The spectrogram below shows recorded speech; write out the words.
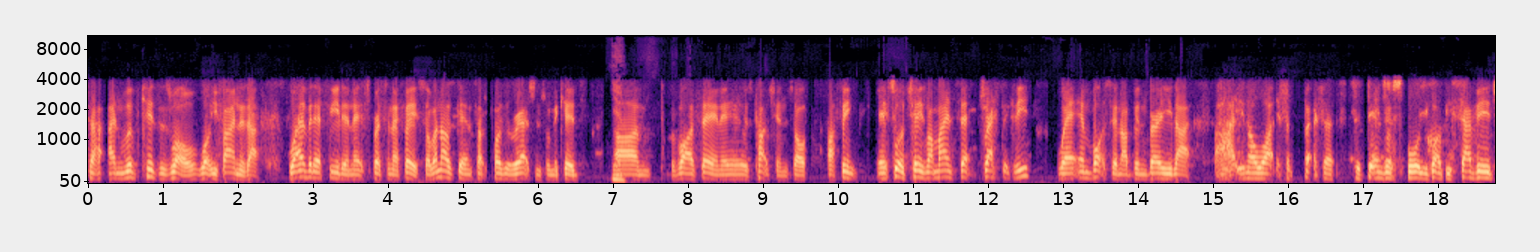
to, and with kids as well, what you find is that whatever they're feeling, they express in their face. So when I was getting such positive reactions from the kids, um, with what I was saying, it, it was touching. So I think it sort of changed my mindset drastically. Where in boxing, I've been very like, ah, you know what? It's a it's a it's a dangerous sport. You got to be savage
